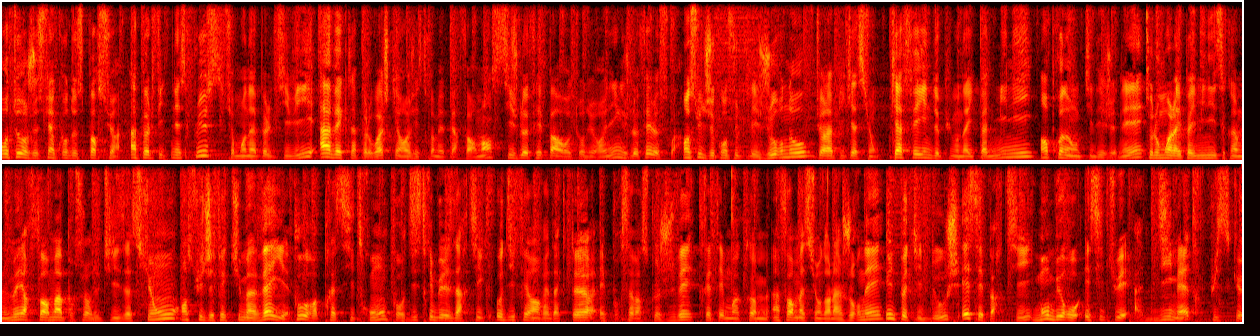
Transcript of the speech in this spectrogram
Retour, je suis un cours de sport sur Apple Fitness Plus, sur mon Apple TV, avec l'Apple Watch qui enregistre mes performances. Si je le fais pas au retour du running, je le fais le soir. Ensuite, je consulte les journaux sur l'application Caféine depuis mon iPad mini en prenant mon petit déjeuner. Selon moi, l'iPad mini, c'est quand même le meilleur format pour ce genre d'utilisation. Ensuite, j'effectue ma veille pour Presse Citron pour distribuer les articles aux différents rédacteurs et pour savoir ce que je vais traiter moi comme information dans la journée. Une petite douche et c'est parti. Mon bureau est situé à 10 mètres puisque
